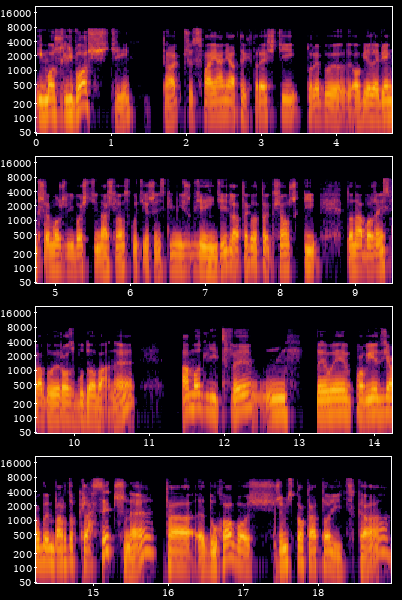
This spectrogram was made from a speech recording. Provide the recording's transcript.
i możliwości tak, przyswajania tych treści, które były o wiele większe możliwości na Śląsku Cieszyńskim niż gdzie indziej, dlatego te książki do nabożeństwa były rozbudowane, a modlitwy mm, były, powiedziałbym, bardzo klasyczne. Ta duchowość rzymskokatolicka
